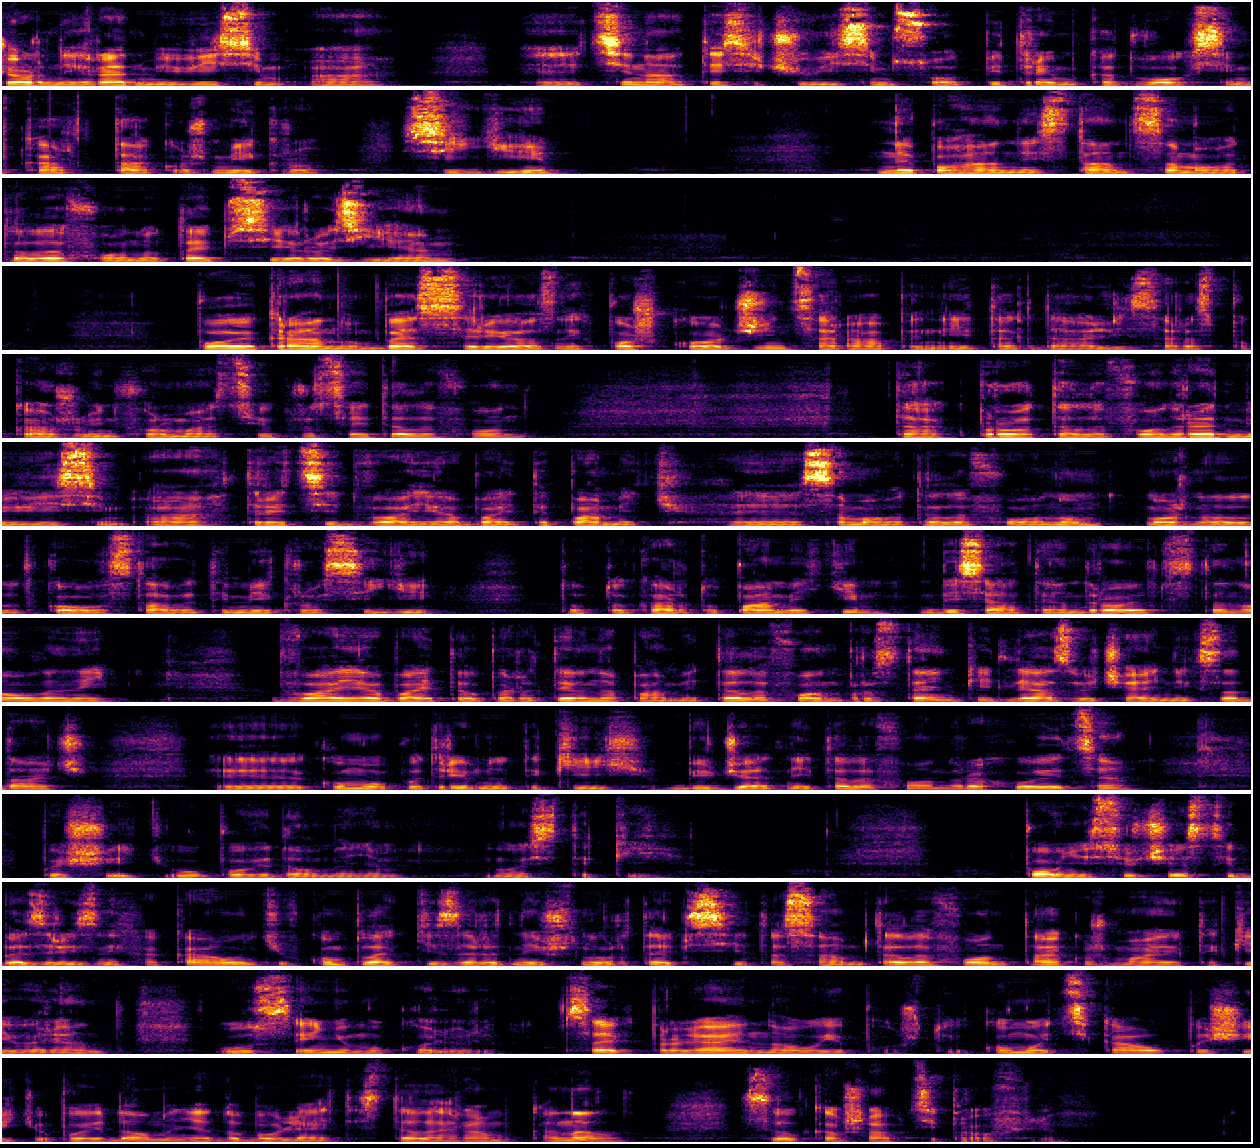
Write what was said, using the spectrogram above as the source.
Чорний Redmi 8A. е, Ціна 1800, підтримка двох сім-карт, також мікро CD. Непоганий стан самого телефону, Type-C роз'єм. По екрану без серйозних пошкоджень, царапин і так далі. Зараз покажу інформацію про цей телефон. Так, про телефон Redmi 8A, 32 ГБ пам'ять е, самого телефону. Можна додатково вставити micro CD, тобто карту пам'яті. 10 Android встановлений, 2 ГБ оперативна пам'ять. Телефон простенький для звичайних задач. Е, кому потрібно такий бюджетний телефон, рахується, пишіть у повідомлення. Ось такий. Повністю чистий, без різних аккаунтів. В комплекті зарядний шнур Type-C та сам телефон. Також маю такий варіант у синьому кольорі. Все відправляю новою поштою. Кому цікаво, пишіть у повідомлення, додавайтесь в телеграм-канал, ссылка в шапці профілю.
